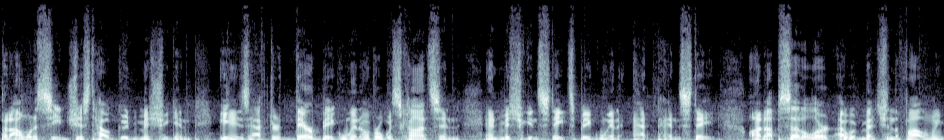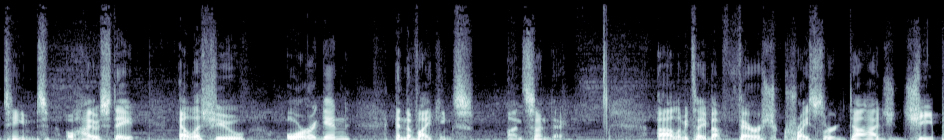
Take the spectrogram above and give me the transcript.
But I want to see just how good Michigan is after their big win over Wisconsin and Michigan State's big win at Penn State. On upset alert, I would mention the following teams Ohio State, LSU, Oregon, and the Vikings on Sunday. Uh, let me tell you about Farrish Chrysler Dodge Jeep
